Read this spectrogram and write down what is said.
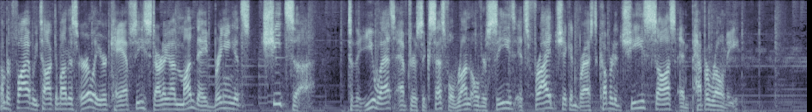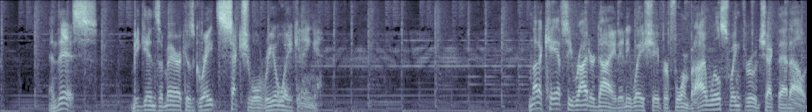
Number five, we talked about this earlier. KFC starting on Monday, bringing its Chizza to the U.S. after a successful run overseas. It's fried chicken breast covered in cheese, sauce, and pepperoni. And this begins America's great sexual reawakening. I'm not a KFC ride or die in any way, shape, or form, but I will swing through and check that out.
